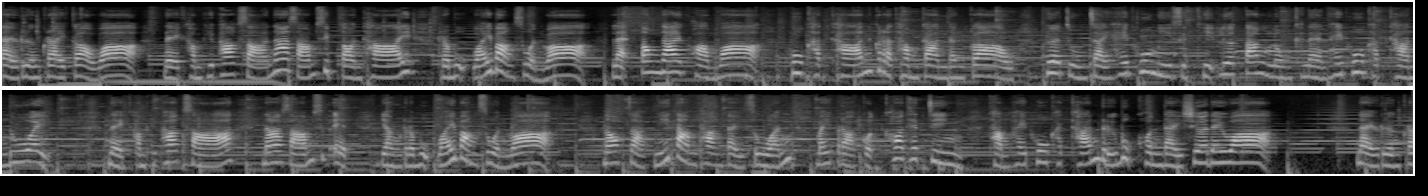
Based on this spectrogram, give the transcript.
นายเรืองไกรกล่าวว่า ในคำพิพากษาหน้า 30 ตอนท้าย ระบุไว้บางส่วนว่า และต้องได้ความว่า ผู้คัดค้านกระทำการดังกล่าว เพื่อจูงใจให้ผู้มีสิทธิเลือกตั้งลงคะแนนให้ผู้คัดค้านด้วย ในคำพิพากษา หน้า 31 ยังระบุไว้บางส่วนว่านอกจากนี้ตามทางไต่สวนไม่ปรากฏข้อเท็จจริงทำให้ผู้คัดค้านหรือบุคคลใดเชื่อได้ว่านายเรืองไกร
